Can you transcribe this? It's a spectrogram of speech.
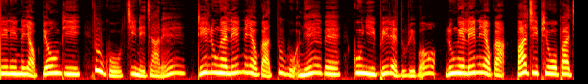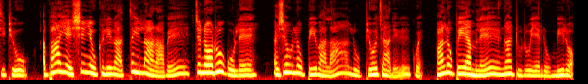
လေးလေးနှစ်ယောက်ပြုံးပြီးသူ့ကိုကြည့်နေကြတယ်ဒီလူငယ်လေးနှစ်ယောက်ကသူ့ကိုအမြဲပဲကူညီပေးတဲ့သူတွေပေါ့လူငယ်လေးနှစ်ယောက်ကဘာကြီးဖြိုးဘာကြီးဖြိုးအဘရဲ့ရှင့်ရုပ်ကလေးကသိတ်လာတာပဲကျွန်တော်တို့ကိုလည်းအယုတ်လုတ်ပေးပါလားလို့ပြောကြတယ်ကွဘာလုတ်ပေးရမလဲငါတူတို့ရဲ့လို့မေးတော့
